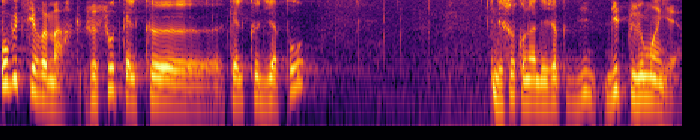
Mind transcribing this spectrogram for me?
Au vu de ces remarques, je saute quelques, quelques diapos, des choses qu'on a déjà dites plus ou moins hier.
